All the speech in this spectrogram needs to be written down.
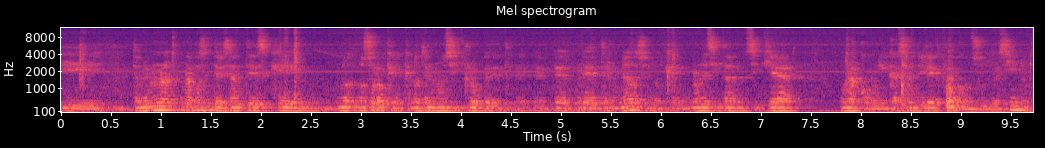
Y, también una, una, cosa interesante es que no, no solo que, que, no tienen un ciclo predeterminado, sino que no necesitan siquiera una comunicación directa con sus vecinos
